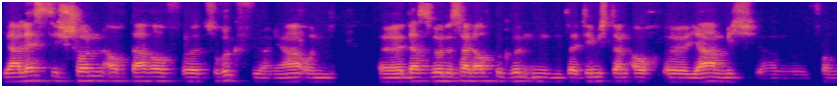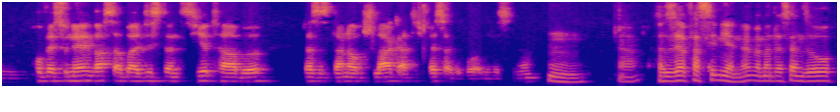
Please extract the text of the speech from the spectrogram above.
ja lässt sich schon auch darauf äh, zurückführen, ja und äh, das würde es halt auch begründen, seitdem ich dann auch äh, ja mich äh, vom professionellen Wasserball distanziert habe, dass es dann auch schlagartig besser geworden ist. Ne? Hm. Ja, also sehr faszinierend, ne? wenn man das dann so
